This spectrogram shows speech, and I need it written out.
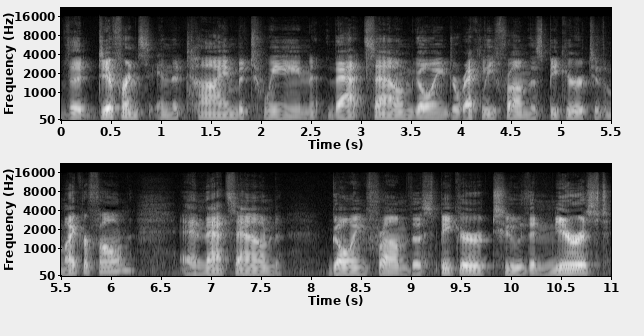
the difference in the time between that sound going directly from the speaker to the microphone and that sound going from the speaker to the nearest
